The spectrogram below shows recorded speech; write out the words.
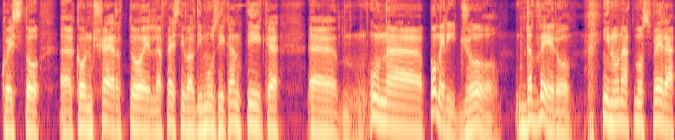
questo eh, concerto e il Festival di Musica Antica, eh, un eh, pomeriggio davvero in un'atmosfera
